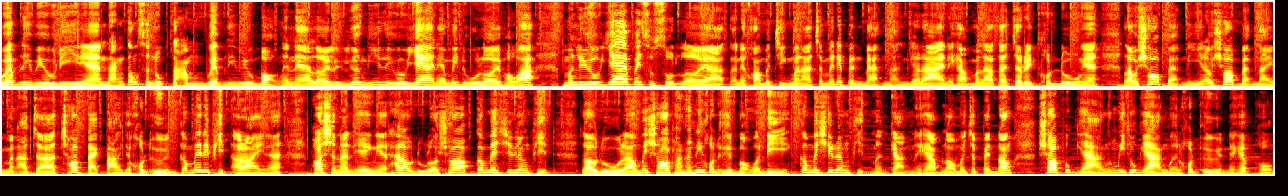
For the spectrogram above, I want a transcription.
เว็บรีวิวดีเนี่ยหนังต้องสนุกตามเว็บรีวิวบอกแน่ๆเลย หรือเรื่องนี้รีวิวแย่เนี่ยไม่ดูเลย เพราะว่ามันรีวิวแย่ไปสุดๆเลยอะแต่ในความเป็นจริงมันอาจจะไม่ได้เป็นแบบนั้นก็ได้นะครับมันแล้วแต่จริตคนดูไงเราชอบแบบนี้เราชอบแบบไหน มันอาจจะชอบแตกต่างจากคนอื่นก็ไม่ได้ผิดอะไรนะเพราะฉะนั้นเองเนี่ยถ้าเราดูแล้วชอบก็ไม่ใช่เรื่องผิด เราดูแล้วไม่ชอบทั้งทั้งที่คนอื่นบอกว่าดี ก็ไม่ใช่เรื่องผิดเหมือนกันนะครับเราไม่จำเป็นต้องชอบทุกอย่างต้องมีทุกอย่างเหมือนคนอื่นนะครับผม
